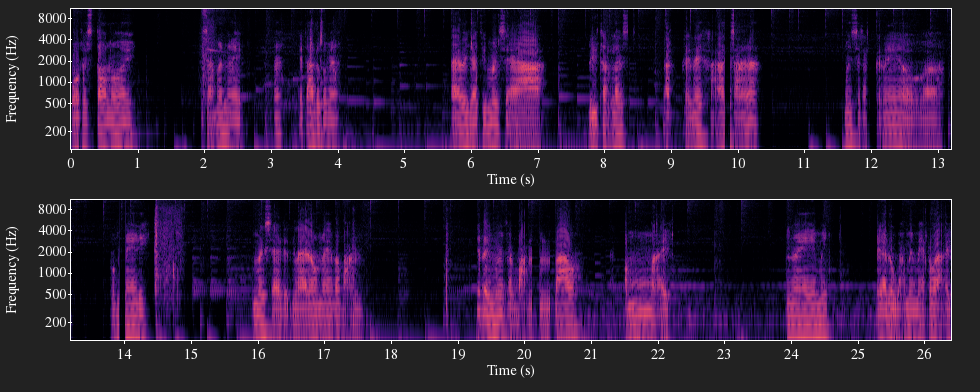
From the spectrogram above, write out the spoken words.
một redstone rồi. sáng bên này? á để ta được không em Đấy, bây giờ thì mình sẽ à, đi thật là đặt cái này khá sáng á, Mình sẽ đặt cái này ở à, uh, hôm nay đi. Mình sẽ đứng lại lâu này và bạn nhất định mình phải bạn vào ấm mày như này mới đây là đủ 30 mét rồi ạ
